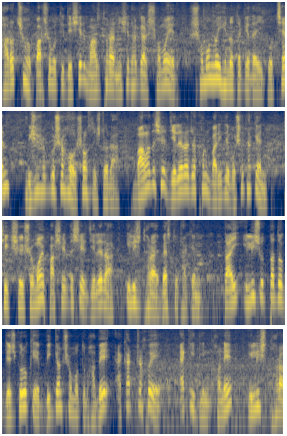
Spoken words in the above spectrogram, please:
ভারতসহ পার্শ্ববর্তী দেশের মাছ ধরা নিষেধাজ্ঞার সময়ের সমন্বয়হীনতাকে দায়ী করছেন বিশেষজ্ঞ সহ সংশ্লিষ্টরা। বাংলাদেশের জেলেরা যখন বাড়িতে বসে থাকেন, ঠিক সেই সময় পাশের দেশের জেলেরা ইলিশ ধরায় ব্যস্ত থাকেন। তাই ইলিশ উৎপাদক দেশগুলোকে বিজ্ঞানসম্মতভাবে একাট্রা হয়ে একই দিনক্ষণে ইলিশ ধরা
